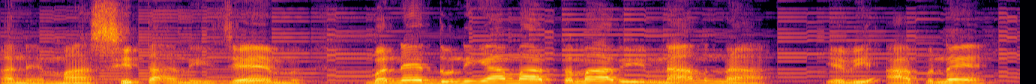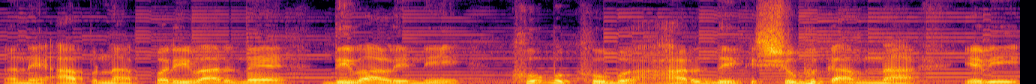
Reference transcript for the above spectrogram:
અને મા સીતાની જેમ. બને દુનિયામાં તમારી નામના એવી આપને અને આપના પરિવારને દિવાળીની ખૂબ ખૂબ હાર્દિક શુભકામના. એવી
